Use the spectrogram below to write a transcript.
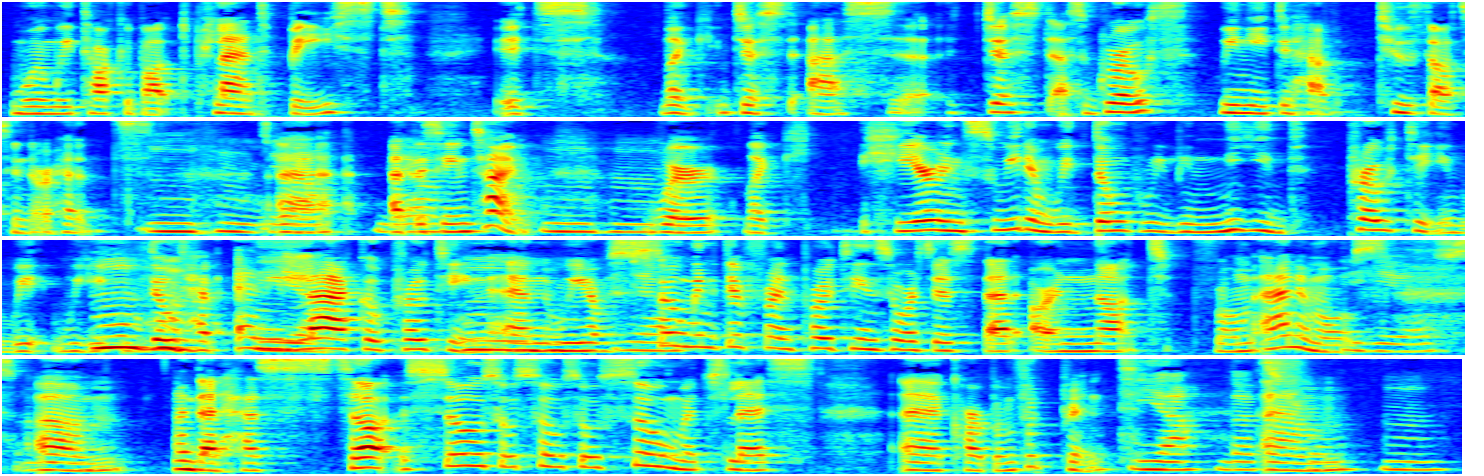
when we talk about plant based, it's like just as uh, just as growth, we need to have two thoughts in our heads yeah, uh, at the same time. Where like here in Sweden, we don't really need protein. We we don't have any Yeah. lack of protein, and we have yeah. so many different protein sources that are not from animals yes um, and that has so so so so so so much less uh, carbon footprint. yeah that's um, true mm.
